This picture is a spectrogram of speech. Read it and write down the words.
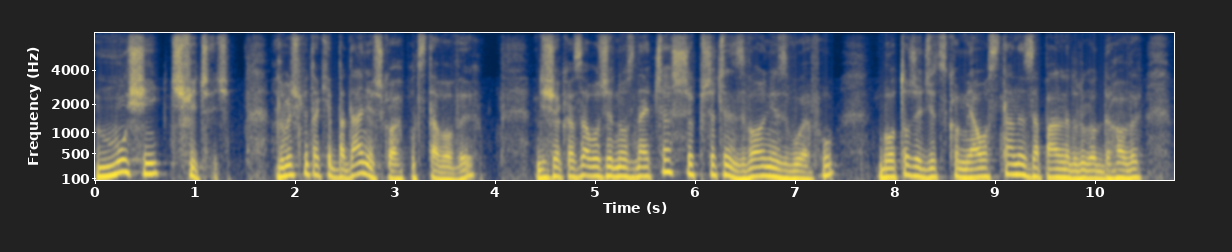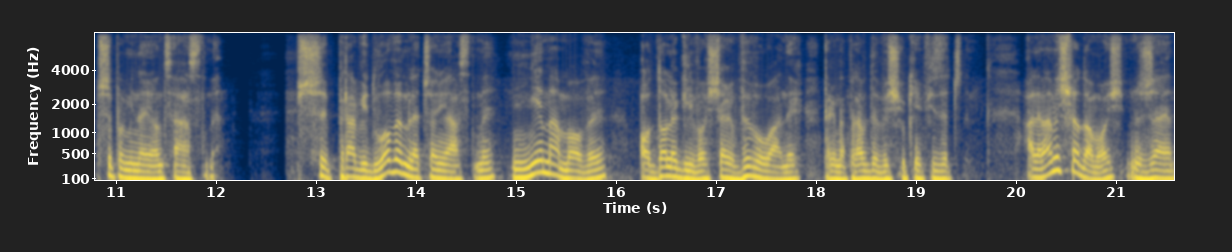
musi ćwiczyć. Robiliśmy takie badanie w szkołach podstawowych, gdzie się okazało, że jedną z najczęstszych przyczyn zwolnień z WF-u było to, że dziecko miało stany zapalne dróg oddechowych przypominające astmę. Przy prawidłowym leczeniu astmy nie ma mowy o dolegliwościach wywołanych tak naprawdę wysiłkiem fizycznym. Ale mamy świadomość, że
